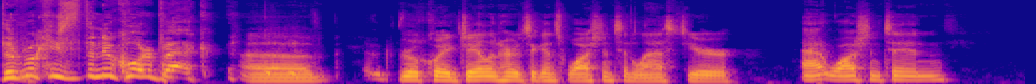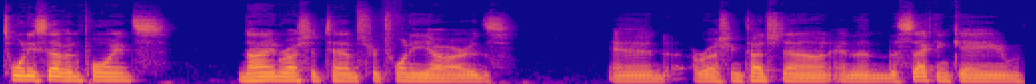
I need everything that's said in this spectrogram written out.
The rookie's the new quarterback. Uh, real quick, Jalen Hurts against Washington last year at Washington, 27 points, nine rush attempts for 20 yards, and a rushing touchdown. And then the second game,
